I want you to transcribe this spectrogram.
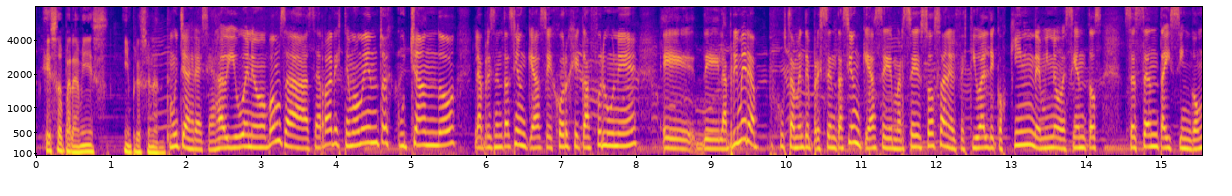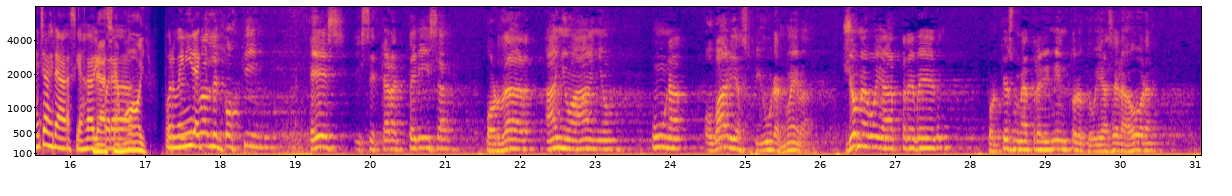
eso para mí es impresionante. Muchas gracias, Javi. Bueno, vamos a cerrar este momento escuchando la presentación que hace Jorge Cafrune eh, de la primera, justamente, presentación que hace Mercedes Sosa en el Festival de Cosquín de 1965. Muchas gracias, Javi, Gracias, por, Moy. por venir El Festival aquí. de Cosquín es y se caracteriza por dar año a año una o varias figuras nuevas. Yo me voy a atrever, porque es un atrevimiento lo que voy a hacer ahora,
